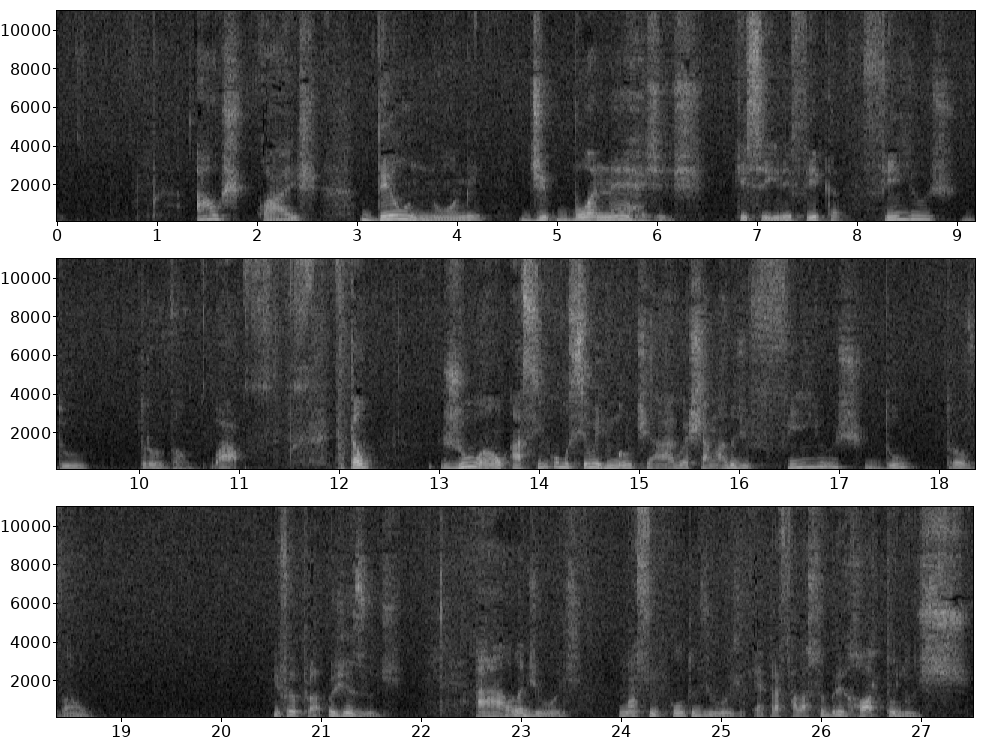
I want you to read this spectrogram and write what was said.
aos quais deu o nome de Boanerges, que significa filhos do trovão. Uau! Então, João, assim como seu irmão Tiago, é chamado de filhos do trovão. E foi o próprio Jesus. A aula de hoje, o nosso encontro de hoje, é para falar sobre rótulos.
